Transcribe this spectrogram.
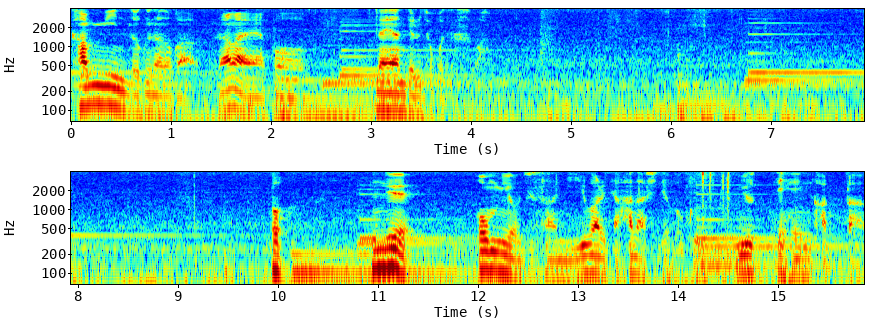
漢民族なのかなんかねこう悩んでるとこですわ。あで陰陽師さんに言われた話で僕言ってへんかった。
